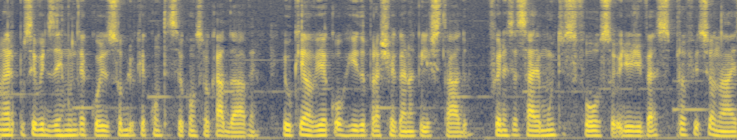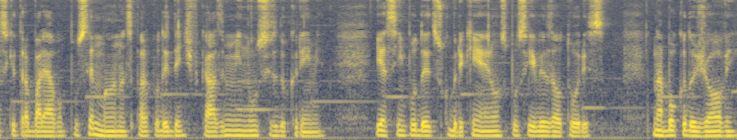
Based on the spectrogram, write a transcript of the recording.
não era possível dizer muita coisa sobre o que aconteceu com seu cadáver e o que havia ocorrido para chegar naquele estado. Foi necessário muito esforço de diversos profissionais que trabalhavam por semanas para poder identificar as minúcias do crime e assim poder descobrir quem eram os possíveis autores. Na boca do jovem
